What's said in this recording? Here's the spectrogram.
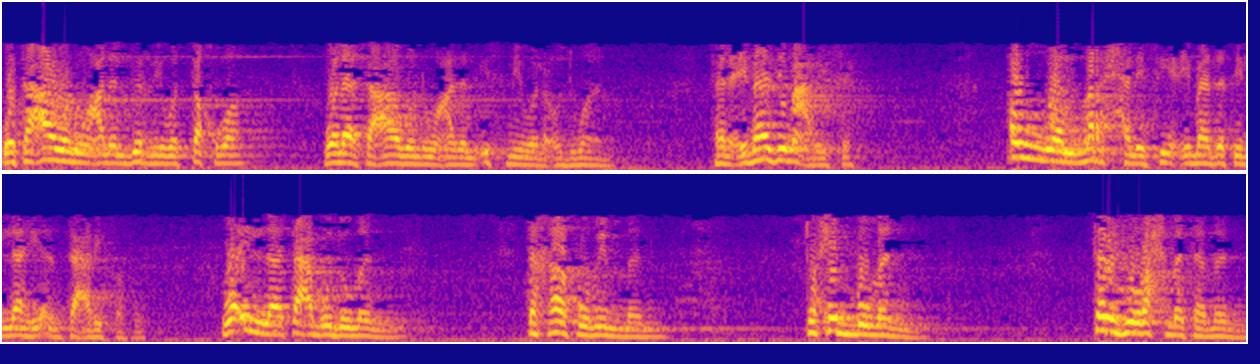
وتعاونوا على البر والتقوى ولا تعاونوا على الإثم والعدوان. فالعبادة معرفة. أول مرحلة في عبادة الله أن تعرفه. وإلا تعبد من؟ تخاف ممن تحب من؟ ترجو رحمة من؟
